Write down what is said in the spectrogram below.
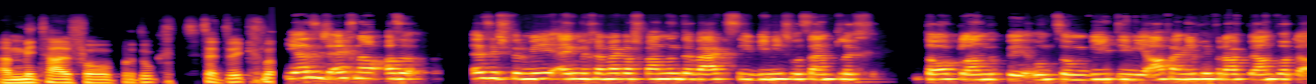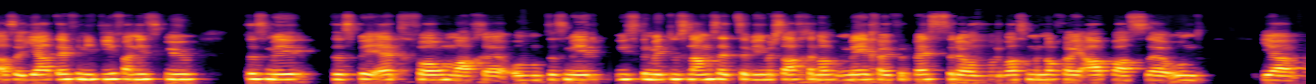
ähm, mithelfen, Produkte zu entwickeln? Ja, es ist echt noch, also es ist für mich eigentlich ein mega spannender Weg gewesen, wie ich schlussendlich da gelandet bin. Und um wie deine anfängliche Frage beantworten, also ja, definitiv habe ich das Gefühl, dass wir das bei Edform machen und dass wir uns damit auseinandersetzen, wie wir Sachen noch mehr können verbessern können oder was wir noch können anpassen können und ja,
